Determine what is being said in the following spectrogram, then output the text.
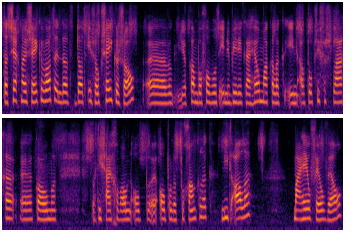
Dat zegt mij zeker wat en dat, dat is ook zeker zo. Uh, je kan bijvoorbeeld in Amerika heel makkelijk in autopsieverslagen uh, komen. Of die zijn gewoon op, openlijk toegankelijk. Niet alle, maar heel veel wel.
